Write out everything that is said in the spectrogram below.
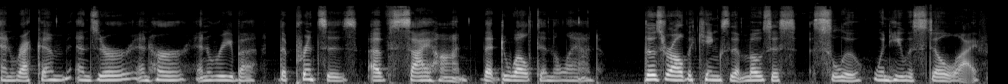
and Rekem and Zur and Hur and Reba, the princes of Sihon that dwelt in the land. Those are all the kings that Moses slew when he was still alive.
